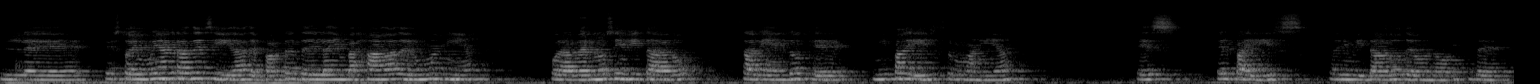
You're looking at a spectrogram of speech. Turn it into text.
le estoy muy agradecida de parte de la Embajada de Rumanía por habernos invitado sabiendo que mi país, Rumanía, es el país invitado de honor de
